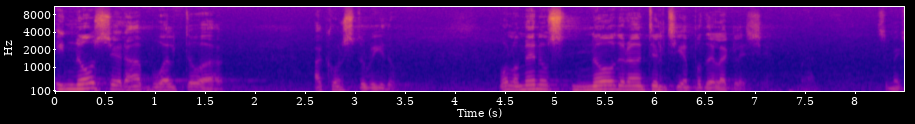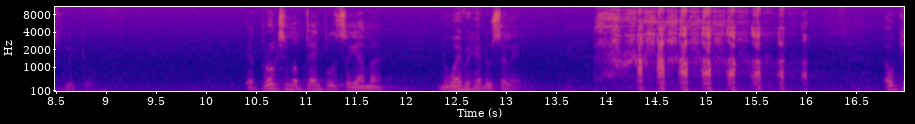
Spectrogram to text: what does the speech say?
y no será vuelto a, a construido. Por lo menos no durante el tiempo de la iglesia. ¿Se me explico? El próximo templo se llama Nueva Jerusalén. ok.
